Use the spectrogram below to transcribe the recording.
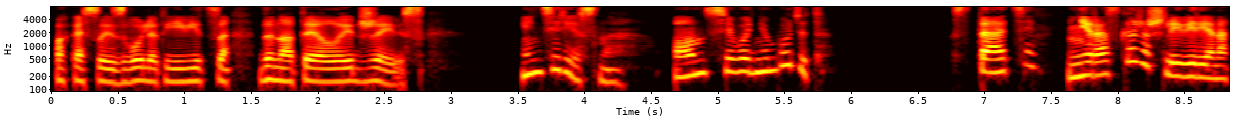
пока соизволят явиться Донателло и Джейвис. Интересно, он сегодня будет? «Кстати, не расскажешь ли, Верена,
